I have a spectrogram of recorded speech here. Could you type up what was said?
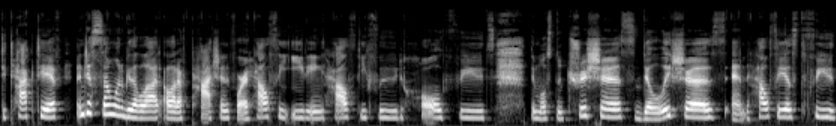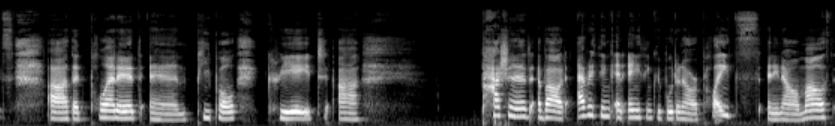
detective, and just someone with a lot, a lot of passion for healthy eating, healthy food, whole foods, the most nutritious, delicious, and healthiest foods uh, that planet and people create. Uh, passionate about everything and anything we put on our plates and in our mouth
